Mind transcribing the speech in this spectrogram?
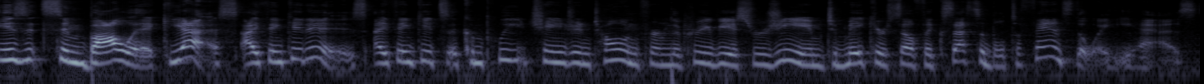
is it symbolic? Yes, I think it is. I think it's a complete change in tone from the previous regime to make yourself accessible to fans the way he has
